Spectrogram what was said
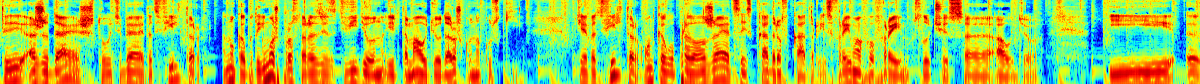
ты ожидаешь, что у тебя этот фильтр, ну, как бы ты не можешь просто разрезать видео или там аудиодорожку на куски. У тебя этот фильтр, он как бы продолжается из кадра в кадр, из фрейма в фрейм в случае с э, аудио. И э,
